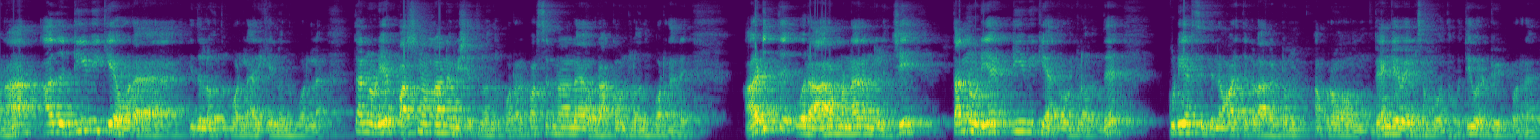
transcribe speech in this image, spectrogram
ஆனால் அது டிவிகேவோட இதில் வந்து போடல அறிக்கையில் வந்து போடல. தன்னுடைய பர்சனலான விஷயத்தில் வந்து போடுறாரு. பர்சனலான ஒரு அக்கௌண்ட்டில் வந்து போடுறாரு. அடுத்து ஒரு அரை மணி நேரம் கழித்து தன்னுடைய டிவிகே அக்கௌண்ட்டில் வந்து குடியரசு தின வாழ்த்துக்கள் ஆகட்டும் அப்புறம் வேங்கவேல் சம்பவத்தை பற்றி ஒரு ட்வீட் போடுறாரு.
